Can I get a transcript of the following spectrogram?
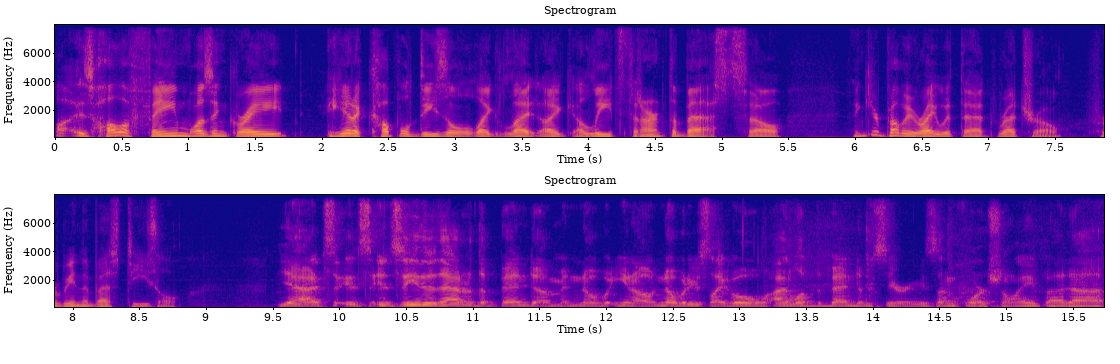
uh, his Hall of Fame wasn't great. He had a couple Diesel like like elites that aren't the best. So I think you're probably right with that retro for being the best Diesel. yeah, it's it's it's either that or the Bendham, and nobody you know nobody's like, oh, I love the Bendham series, unfortunately, but. uh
